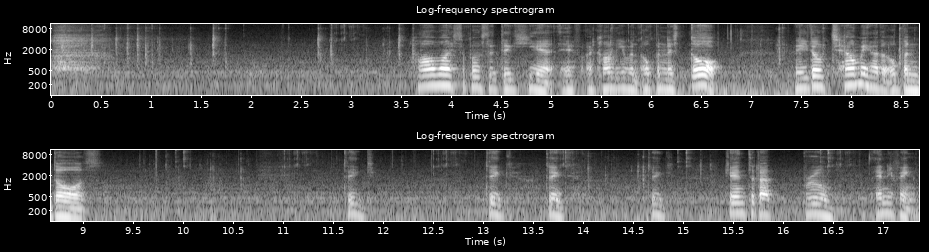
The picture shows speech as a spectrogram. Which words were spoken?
How am I supposed to dig here if I can't even open this door? And you don't tell me how to open doors. Dig. Dig, dig, dig. Get into that room. Anything.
